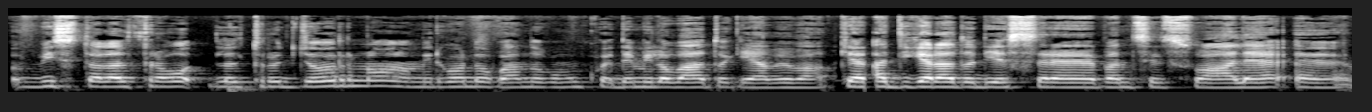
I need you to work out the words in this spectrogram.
Ho visto l'altro, l'altro giorno, non mi ricordo quando, comunque Demi Lovato che, aveva, che ha dichiarato di essere pansessuale, eh,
